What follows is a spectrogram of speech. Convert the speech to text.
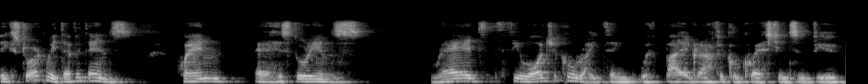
extraordinary dividends when uh, historians read theological writing with biographical questions in view.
